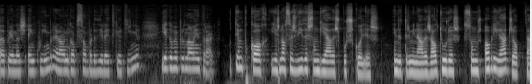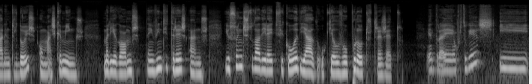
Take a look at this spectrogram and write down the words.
apenas em Coimbra, era a única opção para Direito que eu tinha, e acabei por não entrar. O tempo corre e as nossas vidas são guiadas por escolhas. Em determinadas alturas, somos obrigados a optar entre dois ou mais caminhos. Maria Gomes tem 23 anos e o sonho de estudar Direito ficou adiado, o que a levou por outro trajeto. Entrei em português e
